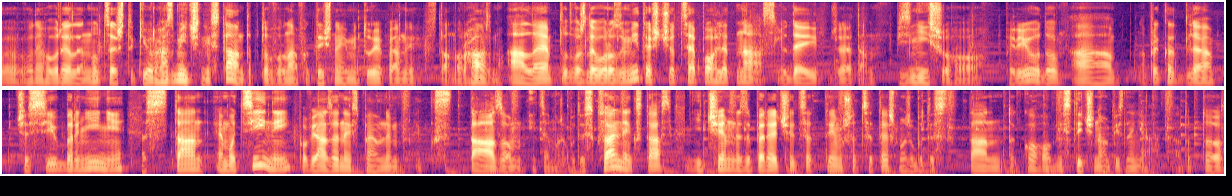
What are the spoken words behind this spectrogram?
е, вони говорили: ну це ж такий оргазмічний стан, тобто вона фактично імітує певний стан оргазму. Але тут важливо розуміти, що це погляд нас, людей вже там пізнішого періоду. А, наприклад, для часів Берніні стан емоційний пов'язаний з певним екстазом, і це може бути сексуальний екстаз, нічим не заперечується тим, що це теж може бути стан такого містичного пізнання, а тобто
